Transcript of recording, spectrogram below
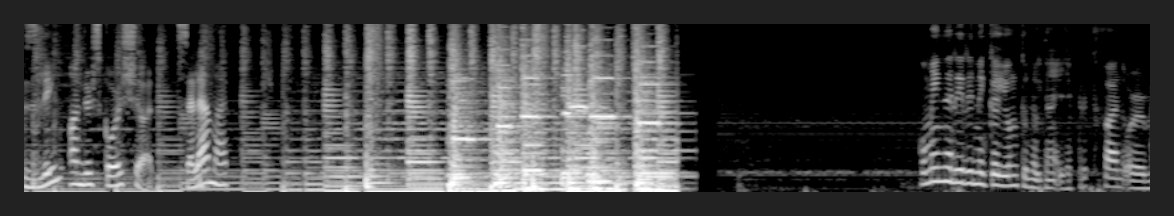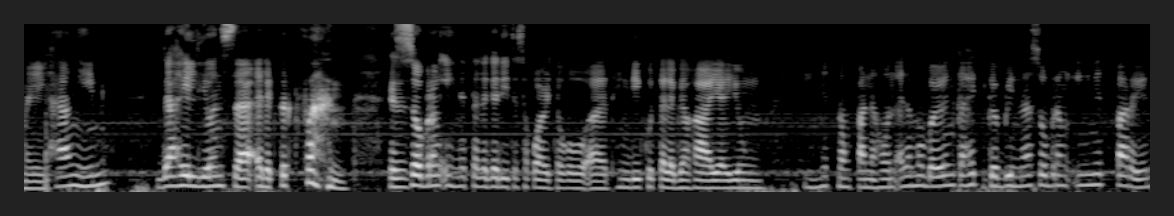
zling underscore shot. Salamat! Kung may naririnig kayong tunog ng electric fan or may hangin, dahil yon sa electric fan. Kasi sobrang init talaga dito sa kwarto ko at hindi ko talaga kaya yung init ng panahon. Alam mo ba yun, kahit gabi na, sobrang init pa rin.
